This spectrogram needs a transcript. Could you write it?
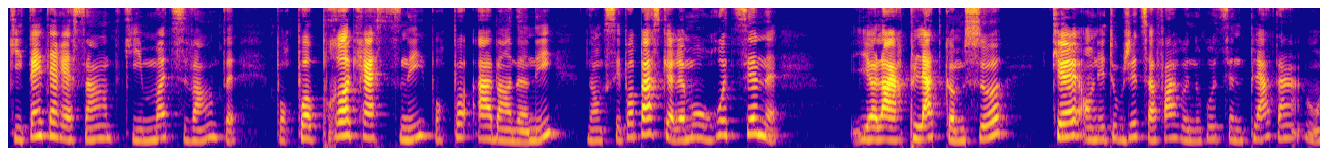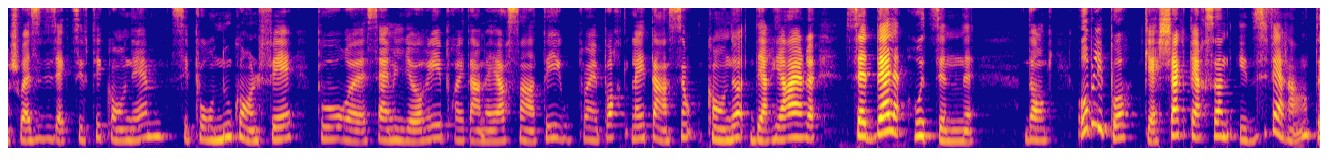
qui est intéressante, qui est motivante, pour pas procrastiner, pour pas abandonner. Donc, c'est pas parce que le mot routine, il a l'air plate comme ça qu'on est obligé de se faire une routine plate. Hein. On choisit des activités qu'on aime. C'est pour nous qu'on le fait, pour euh, s'améliorer, pour être en meilleure santé ou peu importe l'intention qu'on a derrière cette belle routine. Donc, oublie pas que chaque personne est différente.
